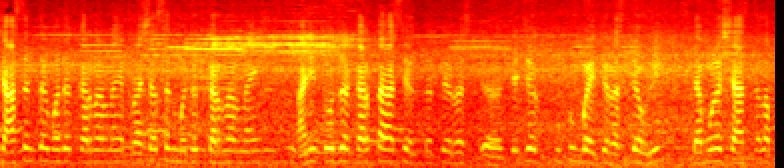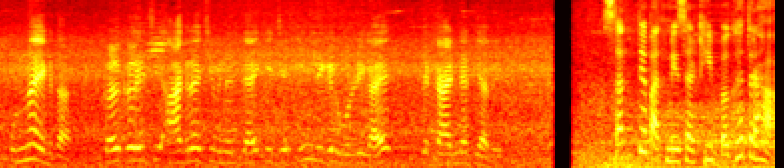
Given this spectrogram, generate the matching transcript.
शासन तर मदत करणार नाही प्रशासन मदत करणार नाही. आणि तो जर करता असेल तर ते रस् ते जे कुटुंब आहे ते रस्त्यावर येईल. त्यामुळे शासनाला पुन्हा एकदा कळकळीची आग्रहाची विनंती आहे की जे इनलिगल होर्डिंग आहे ते काढण्यात यावे. सत्य बातमीसाठी बघत रहा.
